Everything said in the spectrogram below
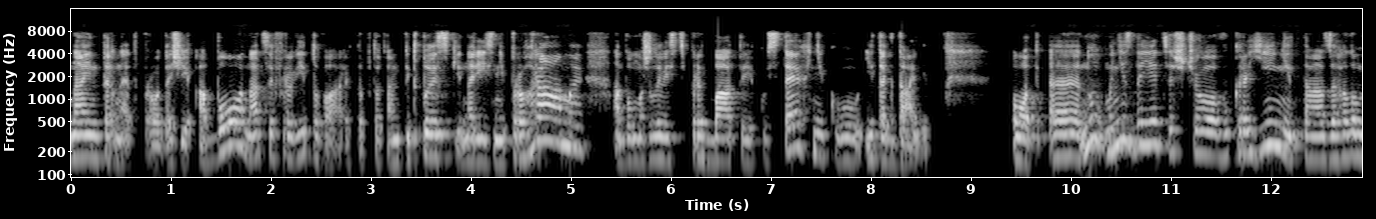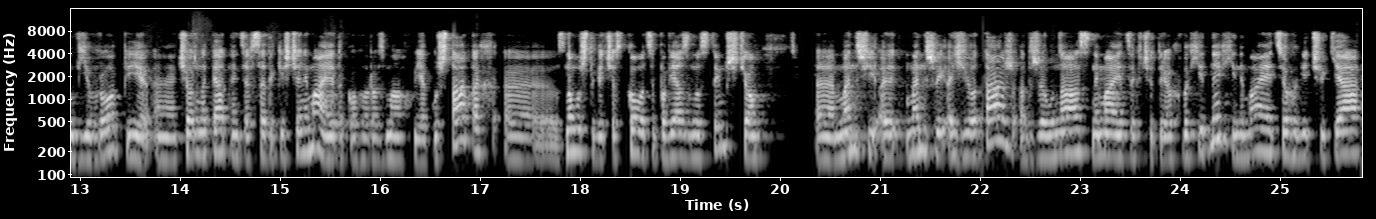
на інтернет-продажі або на цифрові товари, тобто там підписки на різні програми, або можливість придбати якусь техніку і так далі. От е, ну мені здається, що в Україні та загалом в Європі е, Чорна п'ятниця все таки ще не має такого розмаху, як у Штатах. Е, знову ж таки, частково це пов'язано з тим, що е, менший, е, менший ажіотаж, адже у нас немає цих чотирьох вихідних і немає цього відчуття,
